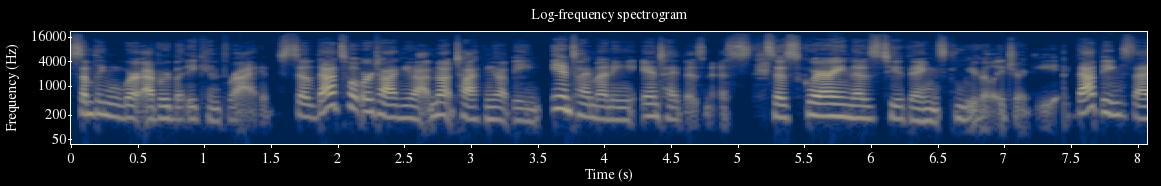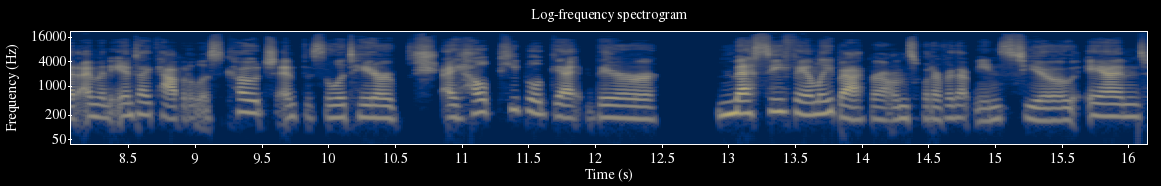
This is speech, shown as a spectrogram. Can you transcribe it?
something where everybody can thrive. So that's what we're talking about. I'm not talking about being anti money, anti business. So squaring those two things can be really tricky. That being said, I'm an anti capitalist coach and facilitator. I help people get their messy family backgrounds, whatever that means to you, and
